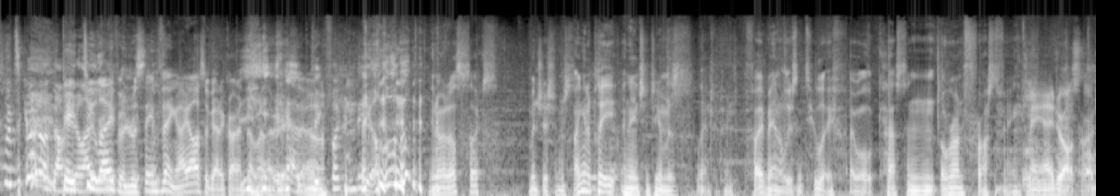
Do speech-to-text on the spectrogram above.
Spins a card on top Paid of your two life and the same thing. I also got a card on top of my library. Yeah, so. big fucking deal. You know what else sucks? Magicians. I'm gonna play an Ancient Tomb as land return. Five mana, losing two life. I will cast an Oberon Frostfang. May I draw a card?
